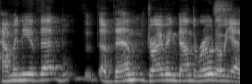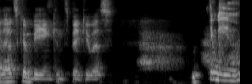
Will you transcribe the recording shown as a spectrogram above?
how many of that of them driving down the road? Oh yeah, that's going to be inconspicuous. I mean,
